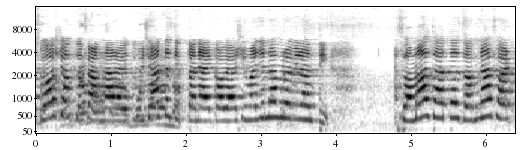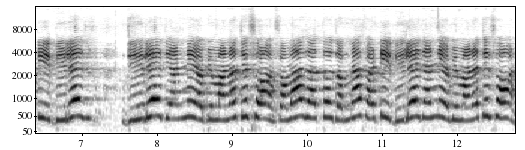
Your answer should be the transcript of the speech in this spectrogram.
दोन शब्द सांगणार आहे तुम्ही शांत चित्ताने ऐकावे अशी माझी नम्र विनंती. समाजात जगण्यासाठी दिले दिले ज्यांनी अभिमानाचे सोन समाजात जगण्यासाठी दिले ज्यांनी अभिमानाचे सोन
